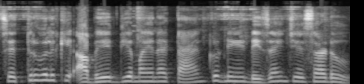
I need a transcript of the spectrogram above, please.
శత్రువులకి అభేద్యమైన ట్యాంకుని డిజైన్ చేశాడు.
